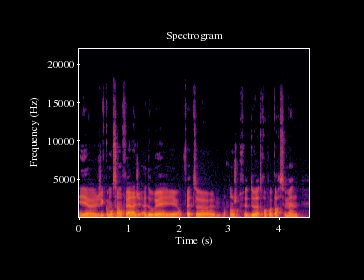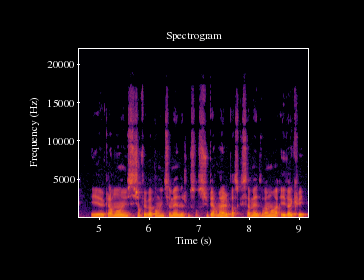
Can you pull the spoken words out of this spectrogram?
Et euh, j'ai commencé à en faire et j'ai adoré. Et en fait, euh, maintenant j'en fais deux à trois fois par semaine. Et euh, clairement, euh, si j'en fais pas pendant une semaine, je me sens super mal parce que ça m'aide vraiment à évacuer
